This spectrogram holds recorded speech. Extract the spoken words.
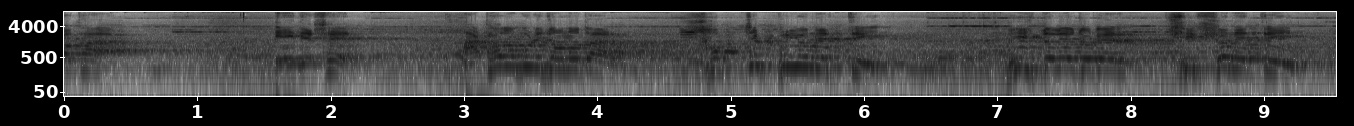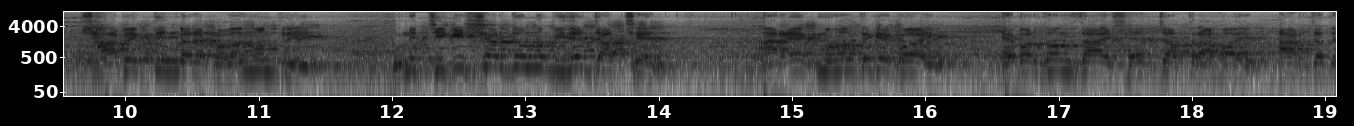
কথা এই দেশের আঠারো কোটি জনতার সবচেয়ে প্রিয় নেত্রী, বিশ দলীয় জোটের শীর্ষ নেত্রী, সাবেক তিনবারের প্রধানমন্ত্রী, উনি চিকিৎসার জন্য বিদেশ যাচ্ছেন। আর এক মহল থেকে কয় এবার যখন যায়, শেষ যাত্রা হয়, আর যাতে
